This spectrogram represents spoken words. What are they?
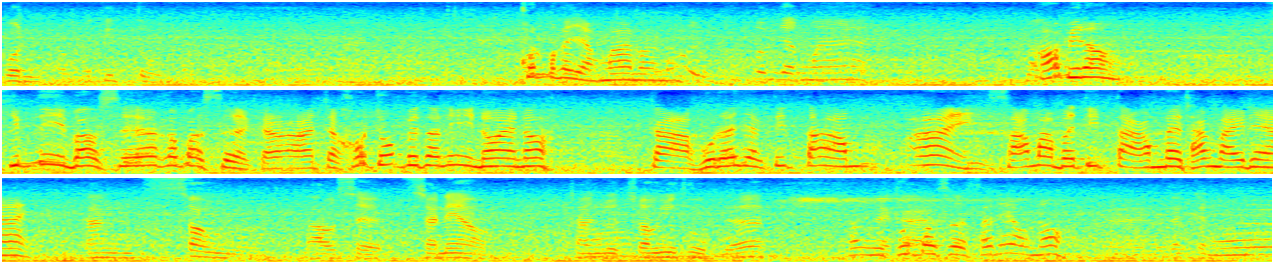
กลเขาโบติดตูดอ่าคนมันก็อยากมาหน่อยเนาะคนอยากมาเอาพี่น้อง คลิปนี้บ่าวเสือกับบ่าวเสือก็อาจจะเขาจบไปตอนนี้หน่อยเนาะกาผู้ใดอยากติดตามอ้ายสามารถไปติดตามได้ทางไหนได้อ้ายทางช่องเบาเสิร์ฟชาแนลทางยูช่องยูทูบเด้อทางยูทูบบ่าวเสือชาแนลเนาะเออแล้วก็เออ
